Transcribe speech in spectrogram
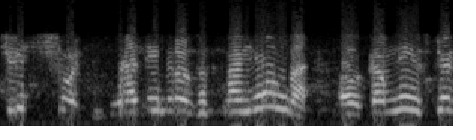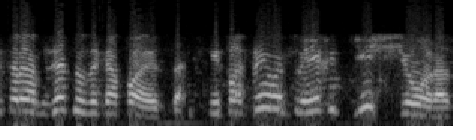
Чуть-чуть, на один раз отклоненно, э, ко мне инспектор обязательно закопается. И потребуется приехать еще раз.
